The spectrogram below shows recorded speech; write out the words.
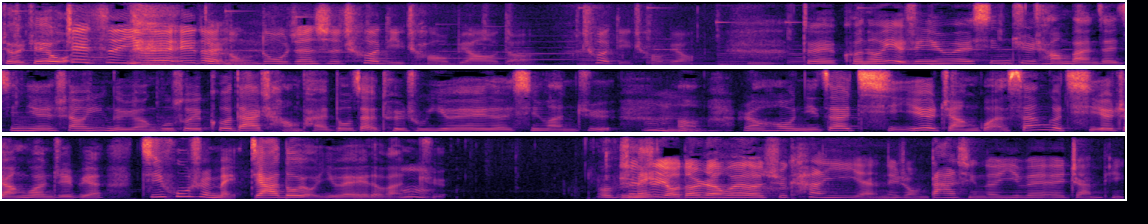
就这我这次 EVA 的浓度真是彻底超标的。彻底超标，嗯，对，可能也是因为新剧场版在今年上映的缘故，所以各大厂牌都在推出 EVA 的新玩具，嗯，然后你在企业展馆，三个企业展馆这边，几乎是每家都有 EVA 的玩具，甚至有的人为了去看一眼那种大型的 EVA 展品，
